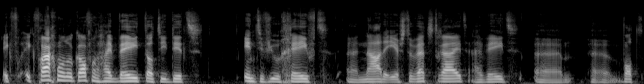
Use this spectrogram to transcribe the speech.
ik, ik, vraag me ook af, want hij weet dat hij dit interview geeft uh, na de eerste wedstrijd. Hij weet uh, uh, wat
